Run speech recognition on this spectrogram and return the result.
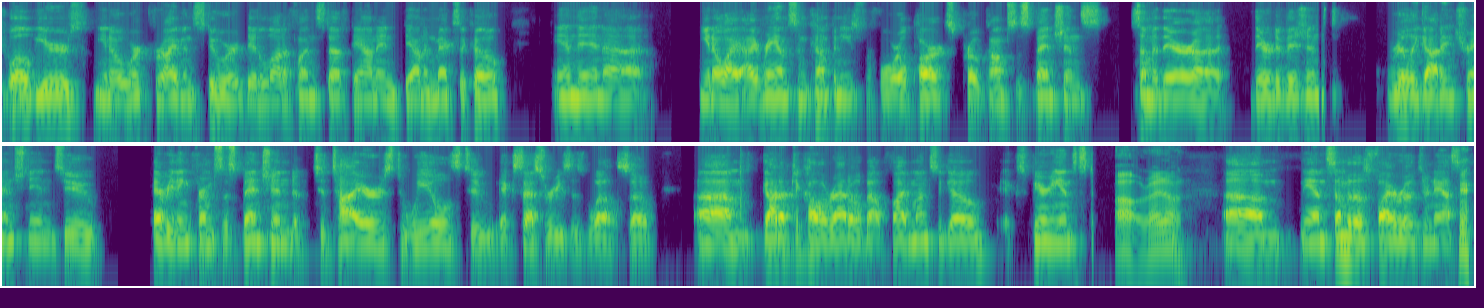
12 years. You know, worked for Ivan Stewart. Did a lot of fun stuff down in down in Mexico, and then uh, you know I, I ran some companies for Four Wheel Parts, Pro Comp Suspensions, some of their uh, their divisions. Really got entrenched into everything from suspension to, to tires to wheels to accessories as well. So um, got up to Colorado about five months ago, experienced, Oh, right on. Um, and some of those fire roads are nasty.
